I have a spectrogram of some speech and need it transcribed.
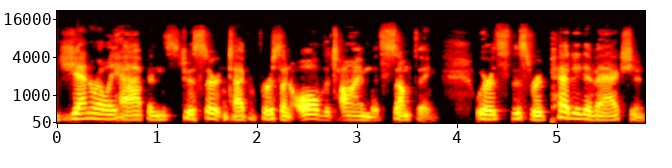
generally happens to a certain type of person all the time with something where it's this repetitive action.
